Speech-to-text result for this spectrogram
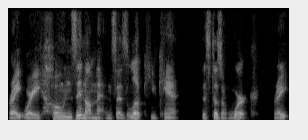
right where he hones in on that and says look you can't this doesn't work right?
